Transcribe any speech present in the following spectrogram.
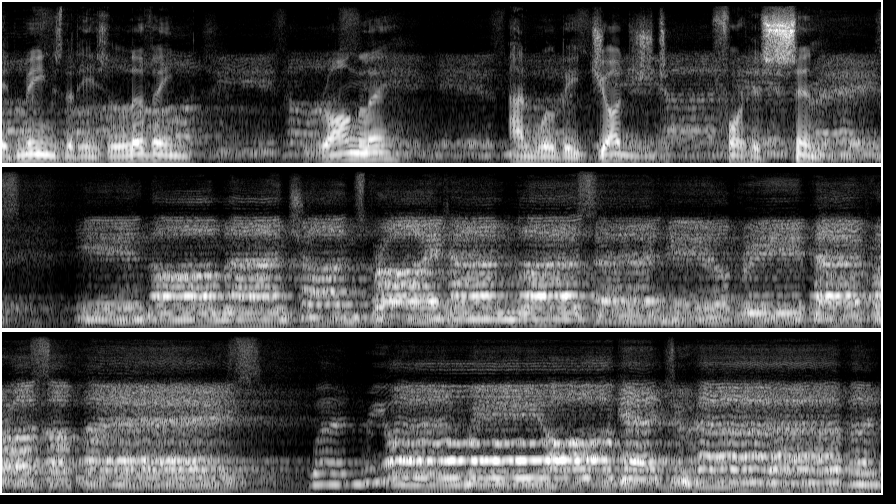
It means that he's living wrongly and will be judged for his sin. In the mansions bright and blessed, he'll prepare for us a place. When we all, when we all get to heaven,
